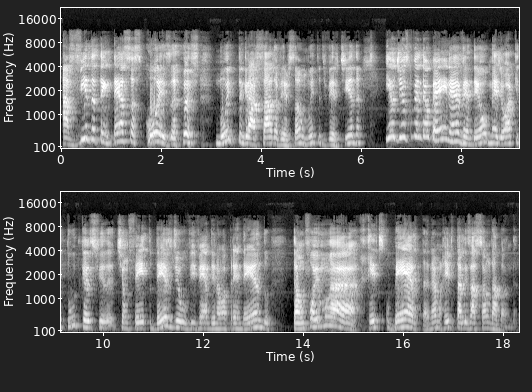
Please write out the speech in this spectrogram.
A vida tem dessas coisas. Muito engraçada a versão, muito divertida. E o disco vendeu bem, né? Vendeu melhor que tudo que eles tinham feito desde o Vivendo e Não Aprendendo. Então foi uma redescoberta, né? uma revitalização da banda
